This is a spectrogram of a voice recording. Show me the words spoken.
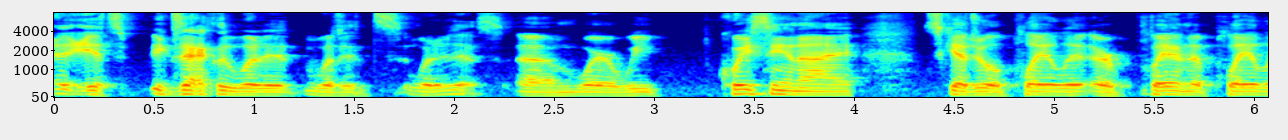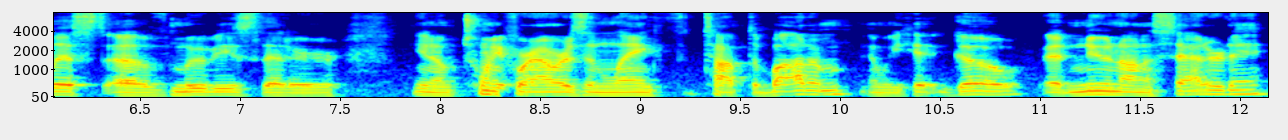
it's exactly what it what it's what it is. Um, where we Quasi and I schedule a playlist or plan a playlist of movies that are you know 24 hours in length, top to bottom, and we hit go at noon on a Saturday,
